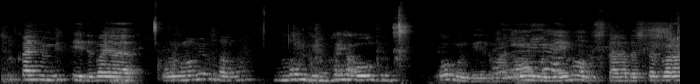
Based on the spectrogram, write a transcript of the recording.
Türk kahvem bittiydi. Bayağı olgun oluyor mu damla? Doğum günü bayağı oldu. Olgun diyelim hadi. Olgun neyim oldu işte arkadaşlar. Bana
